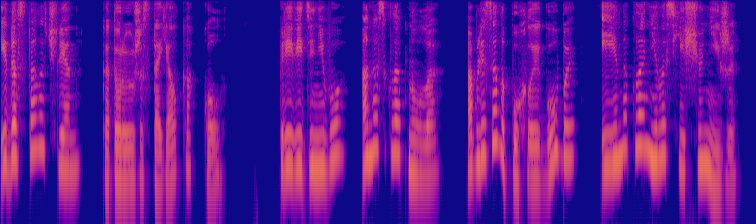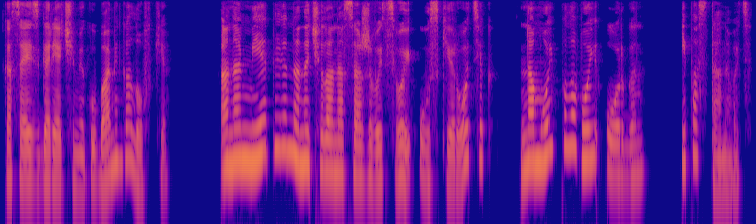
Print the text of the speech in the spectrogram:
и достала член, который уже стоял как кол. При виде него она сглотнула, облизала пухлые губы и наклонилась еще ниже, касаясь горячими губами головки. Она медленно начала насаживать свой узкий ротик на мой половой орган и постановать.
